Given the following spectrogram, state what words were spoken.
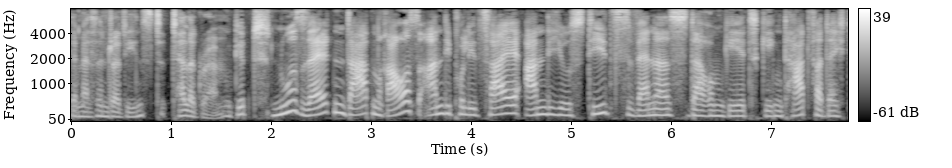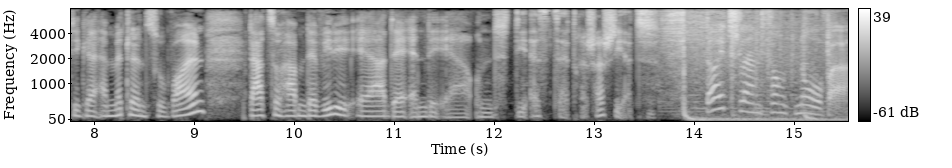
Der Messenger-Dienst Telegram gibt nur selten Daten raus an die Polizei, an die Justiz, wenn es darum geht, gegen Tatverdächtige ermitteln zu wollen. Dazu haben der WDR, der NDR und die SZ recherchiert. Deutschlandfunk Nova.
